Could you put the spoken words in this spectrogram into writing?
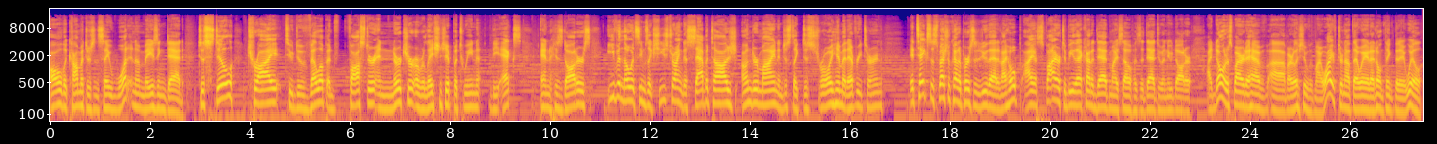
all the commenters and say what an amazing dad. To still try to develop and foster and nurture a relationship between the ex and his daughters, even though it seems like she's trying to sabotage, undermine, and just like destroy him at every turn. It takes a special kind of person to do that, and I hope I aspire to be that kind of dad myself as a dad to a new daughter. I don't aspire to have uh, my relationship with my wife turn out that way, and I don't think that it will,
